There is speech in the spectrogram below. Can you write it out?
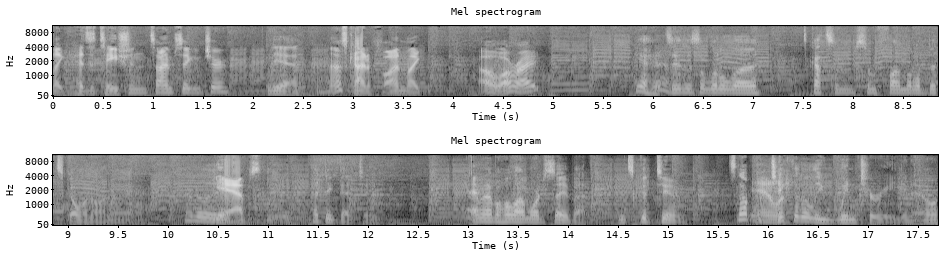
like hesitation time signature. Yeah, That's kind of fun. Like, oh, all right. yeah. It's it is a little. Uh, it's got some some fun little bits going on in there. I really Yeah, absolutely. I dig that tune. I don't have a whole lot more to say about it. It's a good tune. It's not Yeah, don't- particularly wintry, you know,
